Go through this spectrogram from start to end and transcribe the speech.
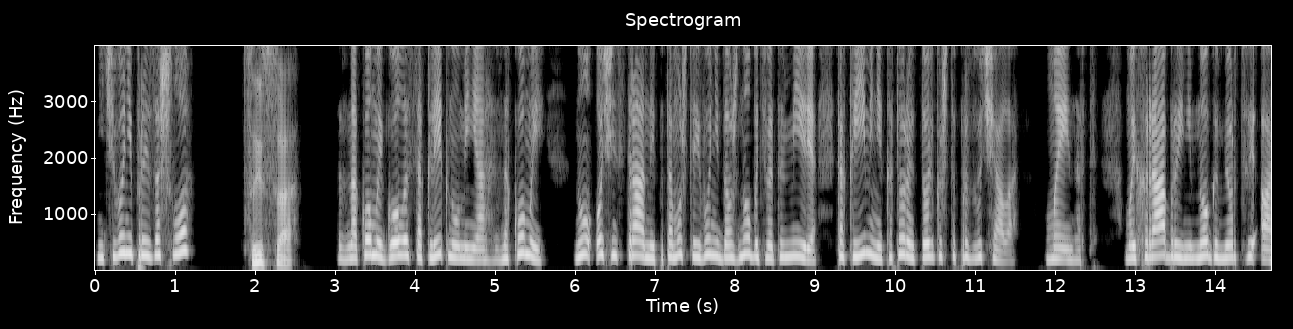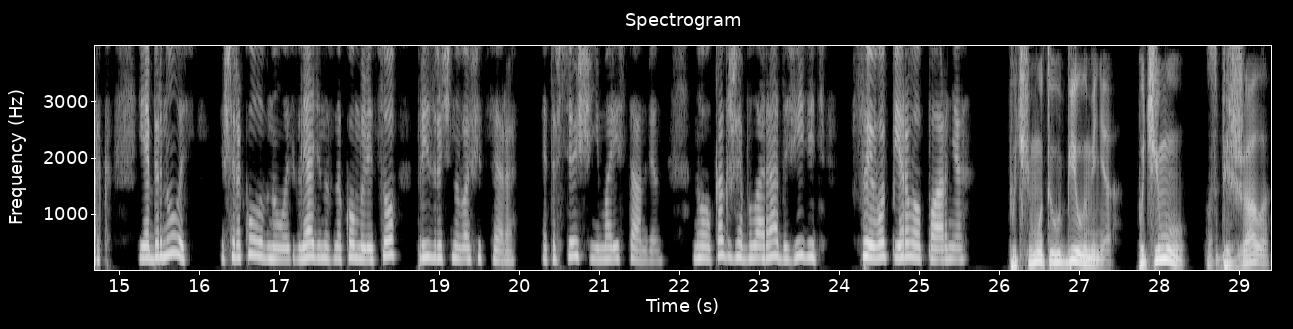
Ничего не произошло? Цисса! Знакомый голос окликнул меня. Знакомый? Ну, очень странный, потому что его не должно быть в этом мире, как и имени, которое только что прозвучало. Мейнард. Мой храбрый и немного мертвый арк. Я обернулась и широко улыбнулась, глядя на знакомое лицо призрачного офицера. Это все еще не Мари Станвин. Но как же я была рада видеть своего первого парня. Почему ты убила меня? Почему? Сбежала?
